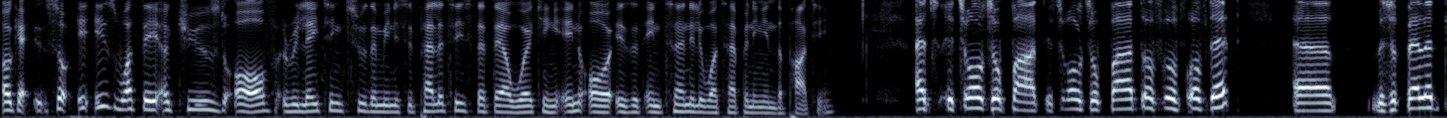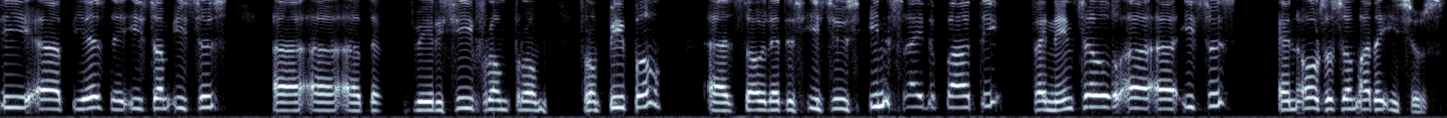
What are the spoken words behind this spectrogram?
Okay, so is what they accused of relating to the municipalities that they are working in, or is it internally what's happening in the party? It's it's also part. It's also part of of of that. Uh, municipality, uh, yes, there is some issues uh, uh, uh, that we receive from from from people. Uh, so that is issues inside the party, financial issues, and also some other issues.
